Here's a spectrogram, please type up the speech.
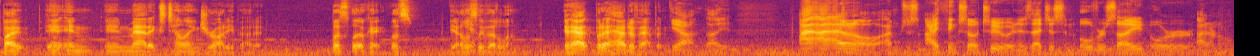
by and and, and maddox telling Jurati about it let's okay let's yeah let's Yeah. leave that alone it had but it had to have happened Yeah, I, I, I don't know. I'm just, I think so too. And is that just an oversight, or I don't know?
